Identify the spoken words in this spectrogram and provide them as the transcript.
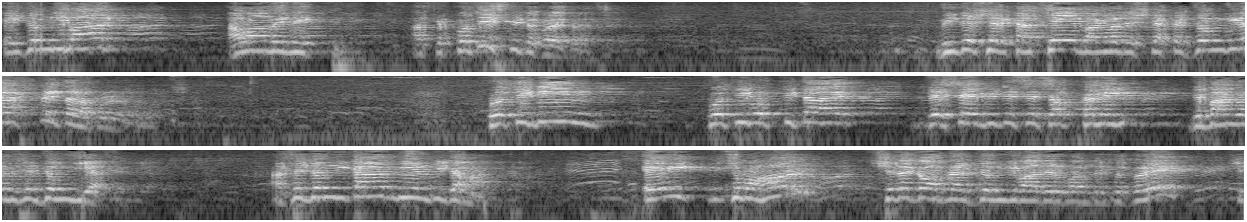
এই জঙ্গিবাদ আওয়ামী লীগ আজকে প্রতিষ্ঠিত করে ফেলেছে। বিদেশের কাছে বাংলাদেশকে একটা জঙ্গি রাষ্ট্রে তারা পরিণত করছে। প্রতিদিন প্রতি বক্তৃতায় দেশে, বিদেশে সবখানেই যে বাংলাদেশের জঙ্গি আছে। সে জঙ্গি কারা? বিএনপি জামাত। এই কিছু মহল সেটাকে আপনার জঙ্গিবাদে রূপান্তরিত করে সে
